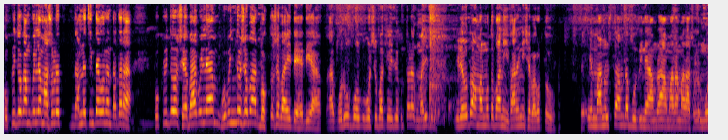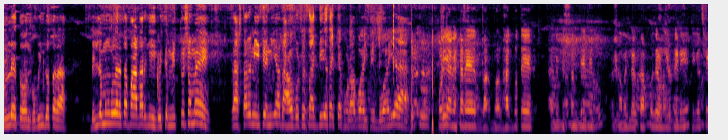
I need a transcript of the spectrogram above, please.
প্রকৃত কাম করলাম আসলে আপনি চিন্তা করেন দাদারা, প্রকৃত সেবা করলাম গোবিন্দ সেবা আর ভক্ত সেবা এই দেহে দিয়া। গরু পশু পাখি ওই যে কুত্তাটা মারি দিল এটাও তো আমার মতো পানি, পারেনি সেবা করতো। এই মানুষ তো আমরা বুঝি না, আমরা আমার আমার আসলে মরলে তখন গোবিন্দ ছাড়া বিল্লমঙ্গলের একটা পাট আর কি, কইছে মৃত্যুর সময় রাস্তারে নিচে নিয়ে দাহ করছে, চারদিকে চারটা ঘোড়া বয়াইছে বয়াইয়া একটু পরে আমি এখানে ভাগবতের আমি বিশ্রাম দিয়ে দেবো। সামান্য একটু আপনাদের অনুমতি নিয়ে, ঠিক আছে?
